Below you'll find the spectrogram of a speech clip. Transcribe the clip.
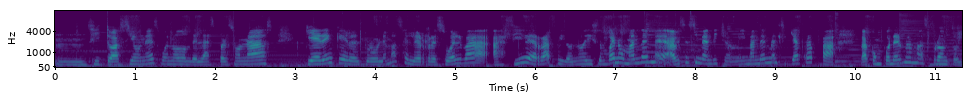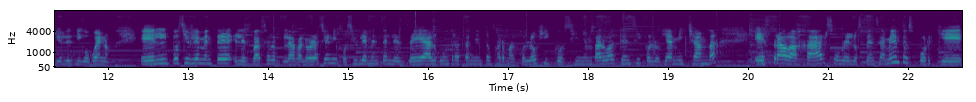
mm, situaciones, bueno, donde las personas quieren que el problema se les resuelva así de rápido, ¿no? Dicen, bueno, mándenme, a veces sí me han dicho a mí, mándenme al psiquiatra para componerme más pronto. Yo les digo, bueno, él posiblemente les va a hacer la valoración y posiblemente les dé algún tratamiento farmacológico. Sin embargo, acá en psicología mi chamba es trabajar sobre los pensamientos porque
